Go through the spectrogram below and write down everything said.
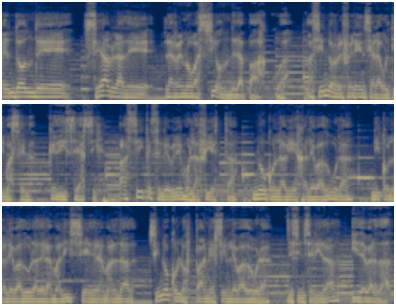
en donde se habla de la renovación de la Pascua, haciendo referencia a la última cena, que dice así, así que celebremos la fiesta, no con la vieja levadura, ni con la levadura de la malicia y de la maldad, sino con los panes sin levadura, de sinceridad y de verdad.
